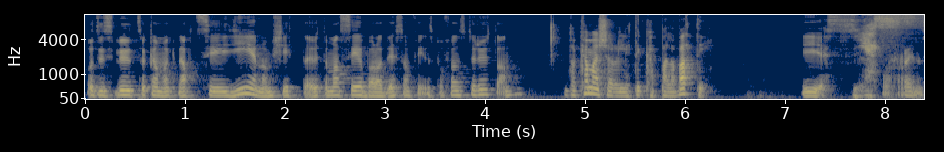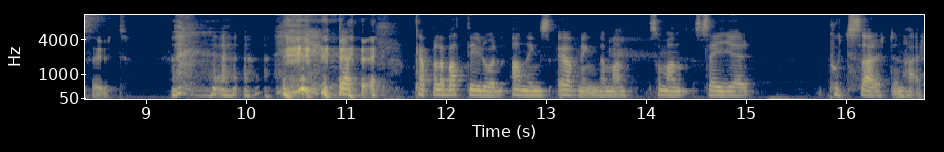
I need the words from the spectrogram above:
Och till slut så kan man knappt se igenom chitta utan man ser bara det som finns på fönsterrutan. Då kan man köra lite kapalabhati. Yes, Yes. och rensa ut. Kapalabhati är då en andningsövning där man, som man säger, putsar den här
